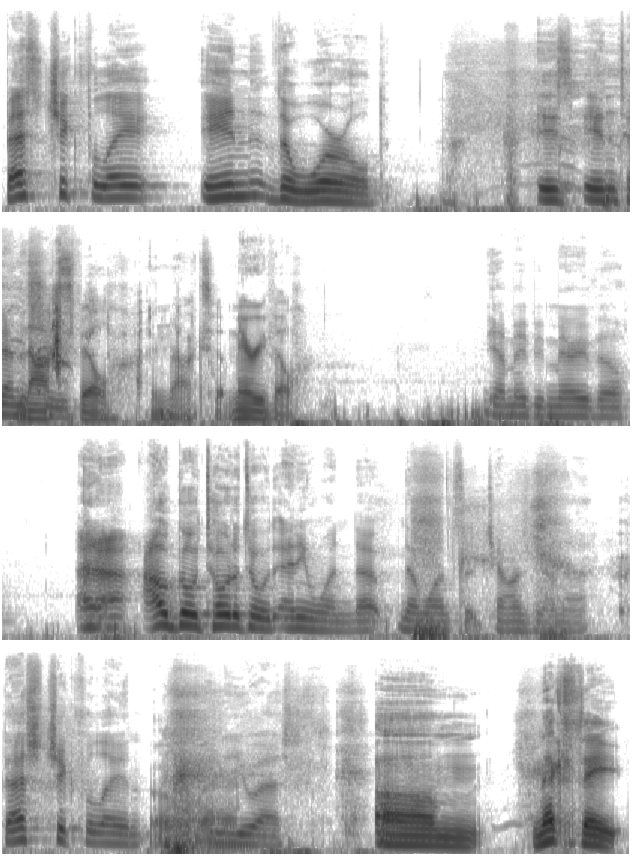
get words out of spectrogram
Best Chick Fil A in the world is in Tennessee. Knoxville. In Knoxville. Maryville. Yeah, maybe Maryville. And I, I'll go toe to toe with anyone that, that wants to challenge me on that. Best Chick Fil A in, Oh, in the U.S. Um, next state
